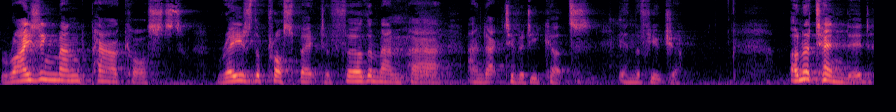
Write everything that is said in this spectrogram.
rising manpower costs raise the prospect of further manpower and activity cuts in the future. Unattended,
